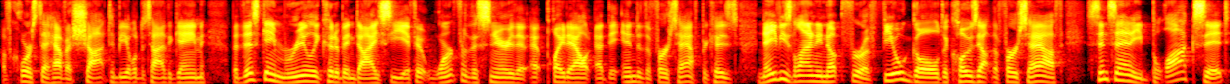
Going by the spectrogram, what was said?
Of course, they have a shot to be able to tie the game. But this game really could have been dicey if it weren't for the scenario that played out at the end of the first half because Navy's lining up for a field goal to close out the first half. Cincinnati blocks it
